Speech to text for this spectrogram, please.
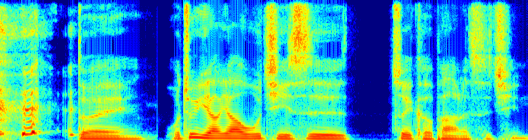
对，我觉得遥遥无期是最可怕的事情，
